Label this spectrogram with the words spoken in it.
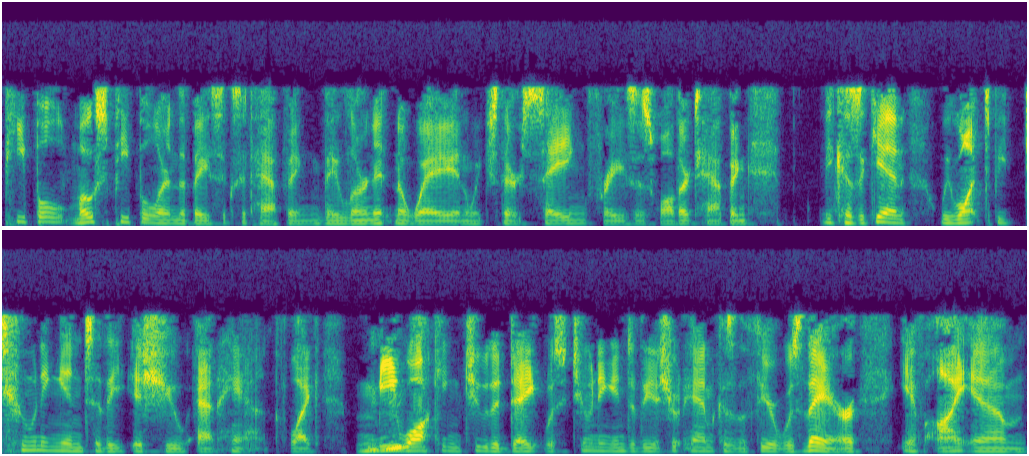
people, most people learn the basics of tapping, they learn it in a way in which they're saying phrases while they're tapping. Because again, we want to be tuning into the issue at hand. Like mm-hmm. me walking to the date was tuning into the issue at hand because the fear was there. If I am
